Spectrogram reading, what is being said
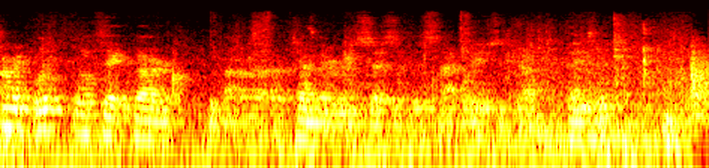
All right, we'll, we'll take our uh, 10-minute recess at this time, ladies and gentlemen. Thank you.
